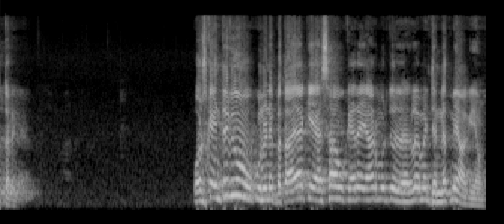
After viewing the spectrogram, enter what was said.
اتر گیا اور اس کا انٹرویو انہوں نے بتایا کہ ایسا وہ کہہ رہا ہے یار میں جنت میں آ گیا ہوں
